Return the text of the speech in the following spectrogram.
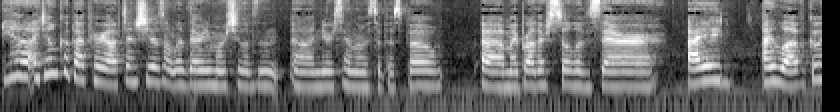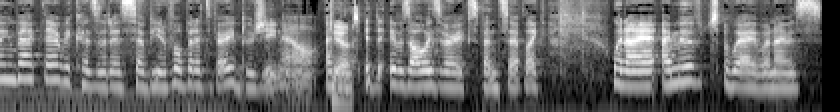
Yeah, I don't go back very often. She doesn't live there anymore. She lives in uh, near San Luis Obispo. Uh, my brother still lives there. I I love going back there because it is so beautiful, but it's very bougie now, and Yeah. it, it was always very expensive. Like when I I moved away when I was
